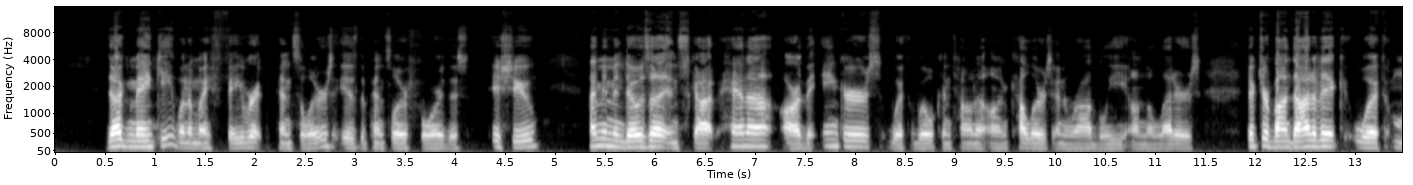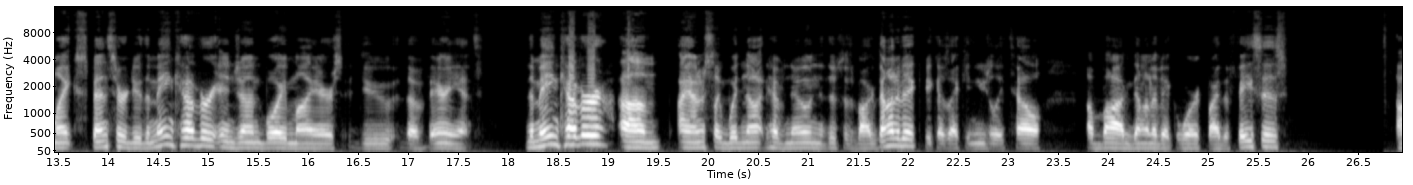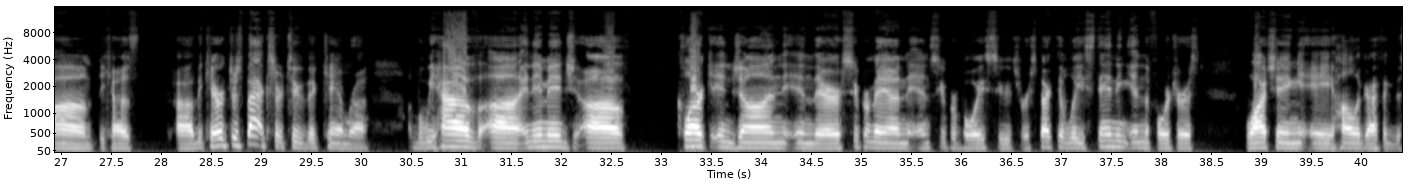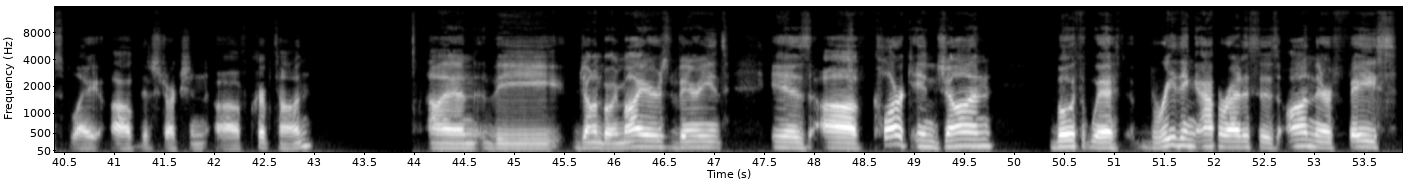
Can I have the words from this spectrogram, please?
Doug Mahnke, one of my favorite pencilers, is the penciler for this issue. Jaime Mendoza and Scott Hanna are the inkers, with Will Quintana on colors and Rob Leigh on the letters. Viktor Bogdanovic with Mike Spicer do the main cover, and Jonboy Meyers do the variant. The main cover, um, I honestly would not have known that this was Bogdanovic because I can usually tell a Bogdanovic work by the faces um, because uh, the characters' backs are to the camera. But we have uh, an image of Clark and John in their Superman and Superboy suits, respectively, standing in the fortress watching a holographic display of the destruction of Krypton. And the Jonboy Meyers variant is of Clark and John, both with breathing apparatuses on their face,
